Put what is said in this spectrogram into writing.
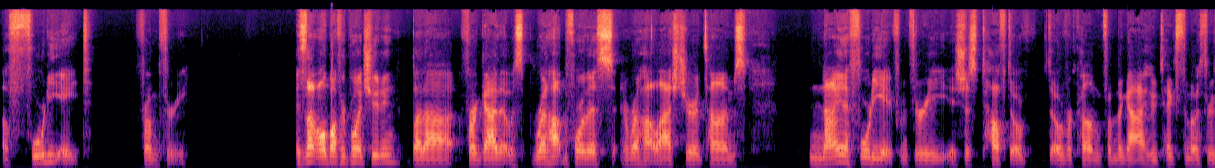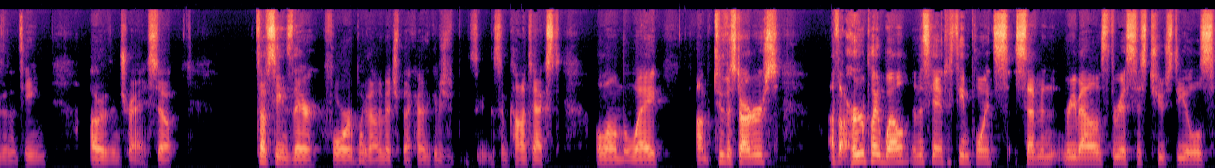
of 48 from three. It's not all about three point shooting, but uh, for a guy that was red hot before this and red hot last year at times, nine of 48 from three is just tough to, to overcome from the guy who takes the most threes on the team other than Trae. So tough scenes there for Bogdanovich, but that kind of gives you some context along the way. Um, to the starters, I thought Huerter played well in this game, 16 points, seven rebounds, three assists, two steals.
